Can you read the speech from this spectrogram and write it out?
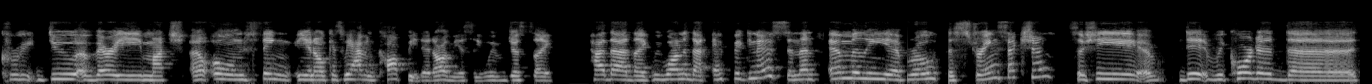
cre- do a very much uh, own thing, you know, because we haven't copied it. Obviously, we've just like had that like we wanted that epicness and then emily uh, wrote the string section so she uh, did recorded the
